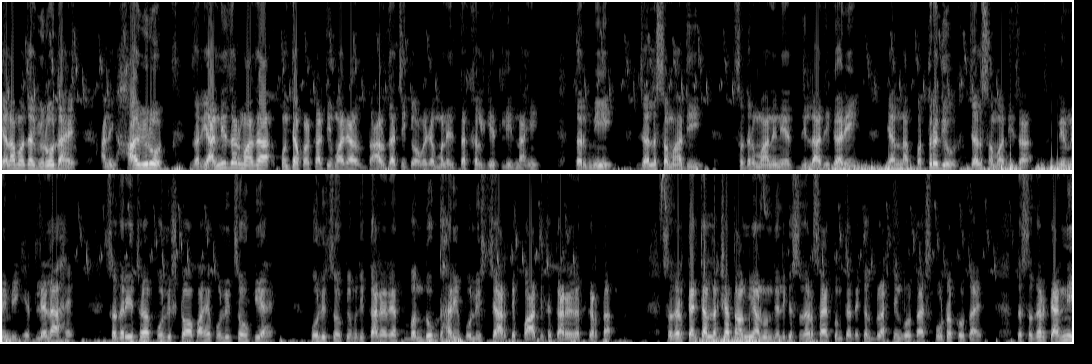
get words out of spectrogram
याला माझा विरोध आहे. आणि हा विरोध जर यांनी जर माझा कोणत्या प्रकारची माझ्या अर्जाची किंवा माझ्या मनात दखल घेतली नाही तर मी जलसमाधी सदर माननीय जिल्हाधिकारी यांना पत्र देऊन जलसमाधीचा निर्णय मी घेतलेला आहे. सदर इथं पोलीस स्टॉप आहे पोलीस चौकी आहे. पोलीस चौकीमध्ये कार्यरत बंदूकधारी पोलीस चार ते पाच इथं कार्यरत करतात. सदर त्यांच्या लक्षात आम्ही आणून दिले की सदर साहेब तुमच्या देखील ब्लास्टिंग होत आहे स्फोटक होत आहेत. तर सदर त्यांनी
